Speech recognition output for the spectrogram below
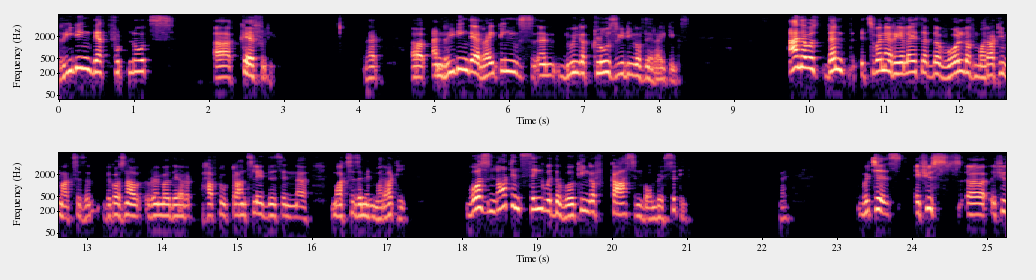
reading their footnotes uh, carefully, right, uh, and reading their writings and doing a close reading of their writings. And I was then it's when I realized that the world of Marathi Marxism, because now remember they are, have to translate this in uh, Marxism in Marathi, was not in sync with the working of caste in Bombay City. Which is, if you uh, if you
